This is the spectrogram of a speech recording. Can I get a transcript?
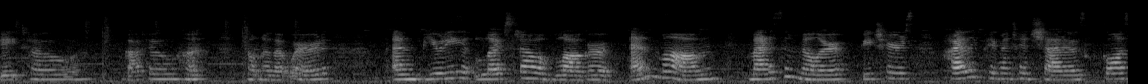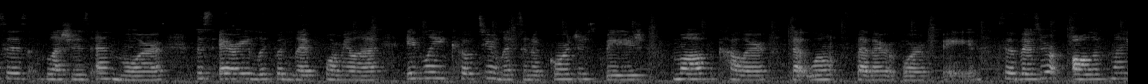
Gato, Gato, don't know that word, and beauty lifestyle vlogger and mom, Madison Miller, features highly pigmented shadows, glosses, blushes, and more. This airy liquid lip formula evenly coats your lips in a gorgeous beige mauve color that won't feather or fade. So those are all of my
